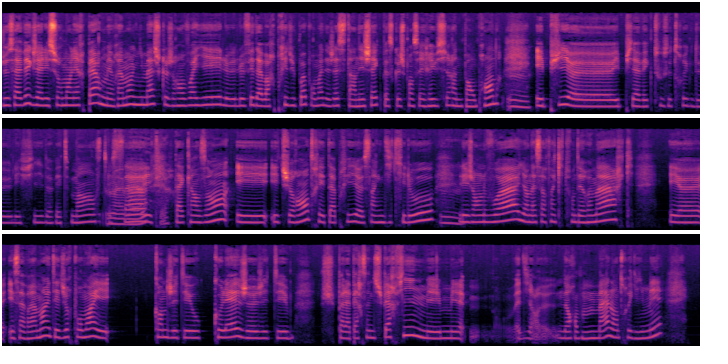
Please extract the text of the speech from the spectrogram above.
je savais que j'allais sûrement les reperdre, mais vraiment l'image que je renvoyais, le, le fait d'avoir pris du poids, pour moi, déjà, c'était un échec parce que je pensais réussir à ne pas en prendre. Mm. Et puis, euh, et puis avec tout ce truc de les filles doivent être minces, tout Ouais, ça. bah oui. T'as 15 ans et, et tu rentres et t'as pris euh, 5-10 kilos. Mm. Les gens le voient, il y en a certains qui te font des remarques. Et, euh, et ça a vraiment été dur pour moi. Et quand j'étais au collège, j'étais. Je suis pas la personne super fine, mais, mais on va dire euh, normale, entre guillemets.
